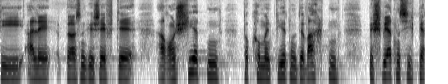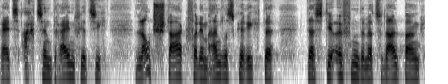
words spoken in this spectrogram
die alle Börsengeschäfte arrangierten, dokumentierten und überwachten, beschwerten sich bereits 1843 lautstark vor dem Handelsgericht, dass die Eröffnung der Nationalbank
